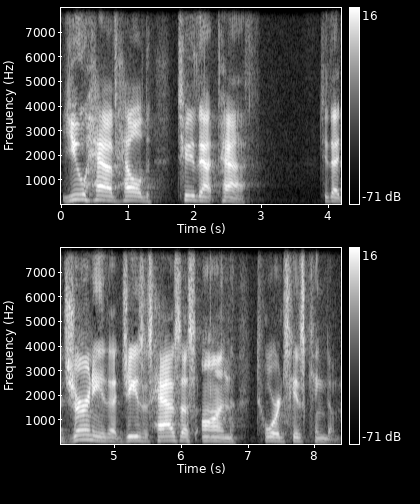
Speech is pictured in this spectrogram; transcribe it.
you have held to that path to that journey that Jesus has us on towards his kingdom.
